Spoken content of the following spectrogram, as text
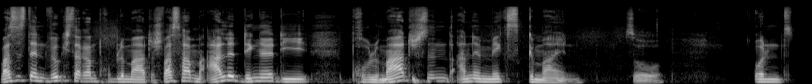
was ist denn wirklich daran problematisch? Was haben alle Dinge, die problematisch sind, an dem Mix gemein? So. Und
